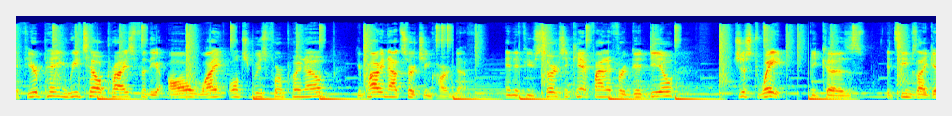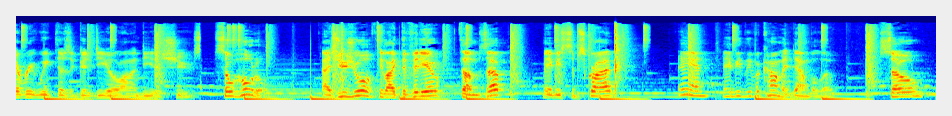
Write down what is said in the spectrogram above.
if you're paying retail price for the all white Ultra Boost 4.0, you're probably not searching hard enough. And if you search and can't find it for a good deal, just wait because it seems like every week there's a good deal on Adidas shoes. So hodl. As usual, if you like the video, thumbs up, maybe subscribe, and maybe leave a comment down below. So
